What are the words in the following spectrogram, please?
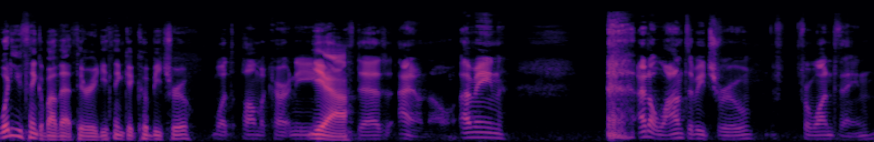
what do you think about that theory? Do you think it could be true? what the Paul McCartney Yeah. is dead. I don't know. I mean, I don't want it to be true for one thing,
